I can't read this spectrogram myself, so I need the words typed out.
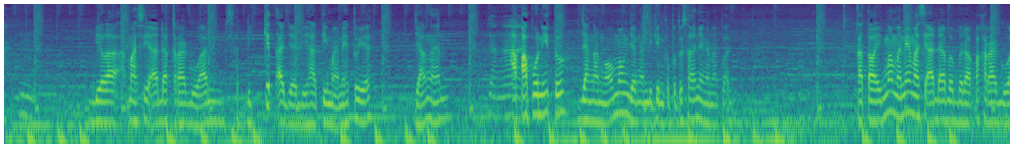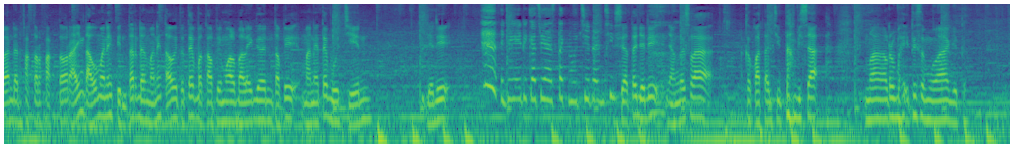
bila masih ada keraguan sedikit aja di hati maneh tuh ya jangan. Jangan. Apa pun itu jangan ngomong jangan bikin keputusan jangan apa. Kata Aing mah maneh masih ada beberapa keraguan dan faktor-faktor. Aing tahu maneh pinter dan maneh tahu itu teh bakal pimual balegen tapi maneh teh bucin. Jadi anjing ini dikasih hashtag bucin anjing. siapa jadi nyangges lah kekuatan cinta bisa merubah itu semua gitu.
